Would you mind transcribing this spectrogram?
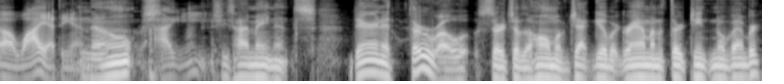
uh, Y at the end. No, I-E. she's high maintenance. During a thorough search of the home of Jack Gilbert Graham on the 13th of November,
